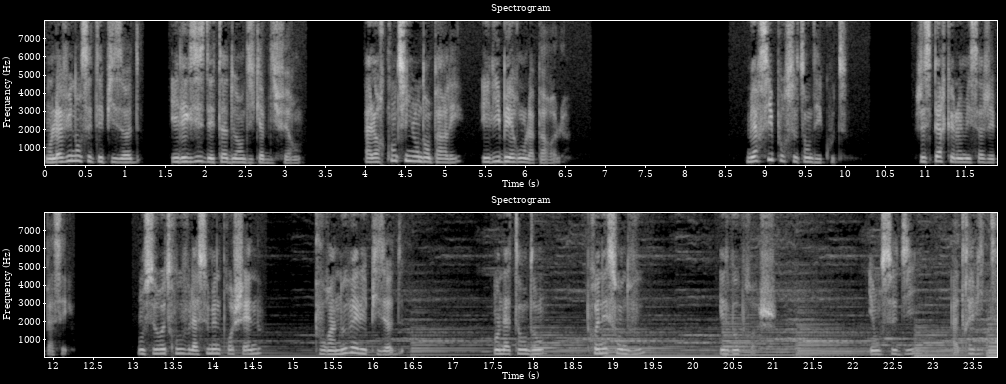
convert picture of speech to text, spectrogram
On l'a vu dans cet épisode, il existe des tas de handicaps différents. Alors continuons d'en parler et libérons la parole. Merci pour ce temps d'écoute. J'espère que le message est passé. On se retrouve la semaine prochaine pour un nouvel épisode. En attendant, prenez soin de vous et de vos proches. Et on se dit à très vite.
